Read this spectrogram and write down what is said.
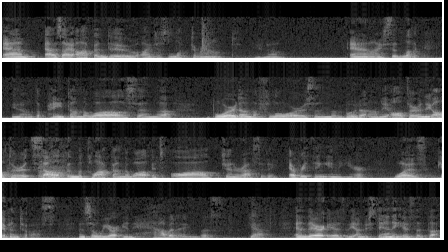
And as I often do, I just looked around, you know, and I said, look, you know, the paint on the walls and the board on the floors and the Buddha on the altar and the altar itself and the clock on the wall. It's all generosity. Everything in here was given to us. And so we are inhabiting this gift. And there is, the understanding is that the,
